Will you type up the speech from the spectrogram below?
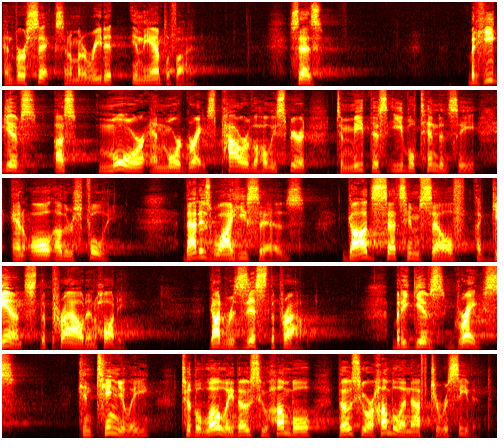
and verse 6, and I'm going to read it in the Amplified, says, but He gives us more and more grace, power of the Holy Spirit to meet this evil tendency and all others fully. That is why He says, God sets Himself against the proud and haughty. God resists the proud, but He gives grace continually to the lowly, those who humble, those who are humble enough to receive it.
